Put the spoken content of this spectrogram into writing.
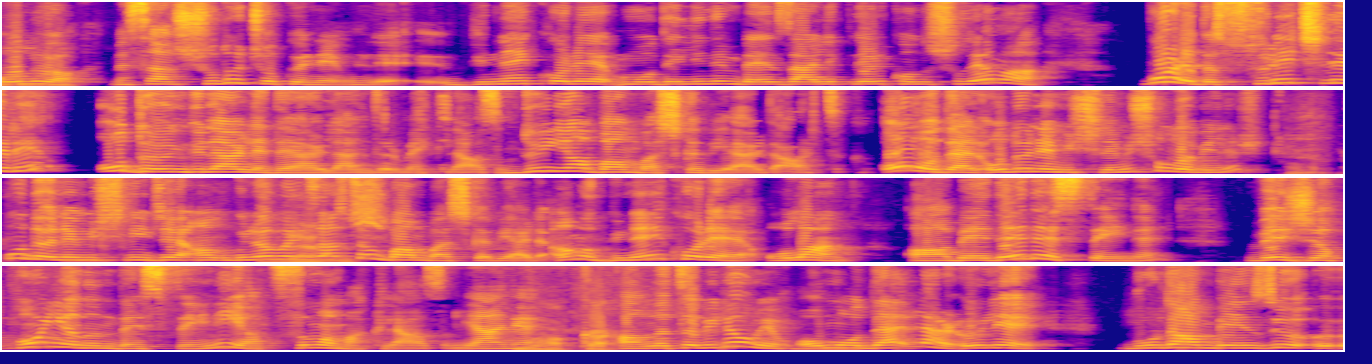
oluyor. Mesela şu da çok önemli. Güney Kore modelinin benzerlikleri konuşuluyor ama bu arada süreçleri o döngülerle değerlendirmek lazım. Dünya bambaşka bir yerde artık. O model o dönem işlemiş olabilir. Bu dönem işleyeceği globalizasyon bambaşka bir yerde. Ama Güney Kore'ye olan ABD desteğini ve Japonya'nın desteğini yatsımamak lazım. Yani Muhakkak. Anlatabiliyor muyum? O modeller öyle buradan benziyor.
